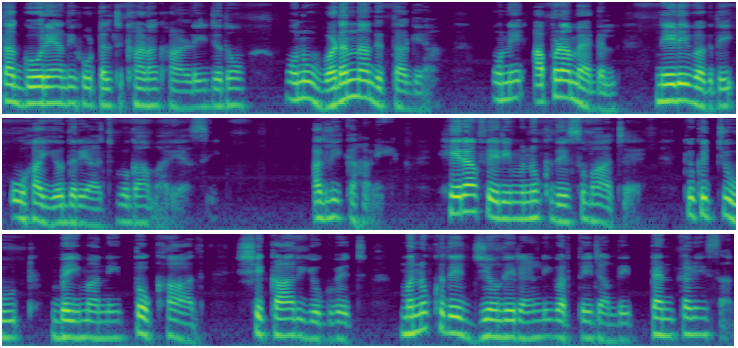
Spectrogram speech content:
ਤਾਂ ਗੋਰਿਆਂ ਦੀ ਹੋਟਲ 'ਚ ਖਾਣਾ ਖਾਣ ਲਈ ਜਦੋਂ ਉਹਨੂੰ ਵੜਨ ਨਾ ਦਿੱਤਾ ਗਿਆ, ਉਹਨੇ ਆਪਣਾ ਮੈਡਲ ਨੇੜੇ ਵਗਦੇ ਓਹਾਈਓ ਦਰਿਆ 'ਚ ਵਗਾ ਮਾਰਿਆ ਸੀ। ਅਗਲੀ ਕਹਾਣੀ। ਹੇਰਾ ਫੇਰੀ ਮਨੁੱਖ ਦੇ ਸੁਭਾਅ 'ਚ ਹੈ, ਕਿਉਂਕਿ ਝੂਠ, ਬੇਈਮਾਨੀ ਧੋਖਾ ਆਦ ਸ਼ਿਕਾਰ ਯੁੱਗ ਵਿੱਚ ਮਨੁੱਖ ਦੇ ਜਿਉਂਦੇ ਰਹਿਣ ਲਈ ਵਰਤੇ ਜਾਂਦੇ ਪੈਂਤੜੇ ਸਨ।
